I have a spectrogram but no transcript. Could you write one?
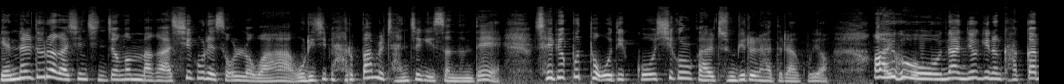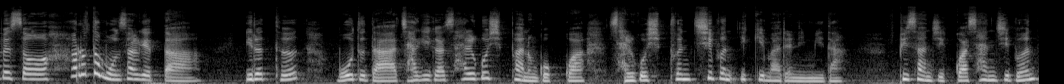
옛날 돌아가신 친정엄마가 시골에서 올라와 우리 집에 하룻밤을 잔 적이 있었는데 새벽부터 옷 입고 시골 갈 준비를 하더라고요. 아이고, 난 여기는 갑갑해서 하루도 못 살겠다. 이렇듯 모두 다 자기가 살고 싶어 하는 곳과 살고 싶은 집은 있기 마련입니다. 비싼 집과 산 집은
